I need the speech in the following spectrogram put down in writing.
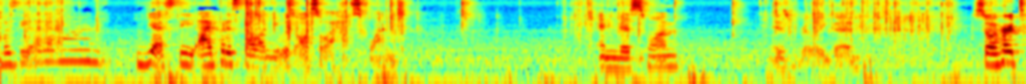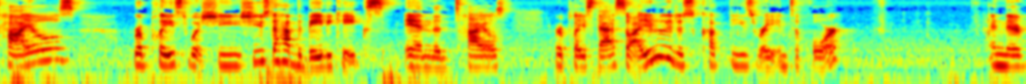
Was the other one? Yes, the I Put a Spell on You was also a house blend. And this one is really good. So her tiles replaced what she, she used to have the baby cakes and the tiles replaced that. So I usually just cut these right into four and they're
